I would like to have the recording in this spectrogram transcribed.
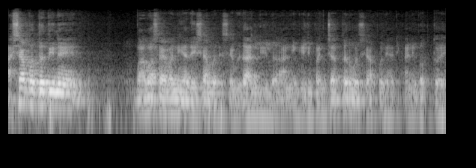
अशा पद्धतीने बाबासाहेबांनी या देशामध्ये संविधान लिहिलं आणि गेली पंच्याहत्तर वर्षे आपण या ठिकाणी बघतोय.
